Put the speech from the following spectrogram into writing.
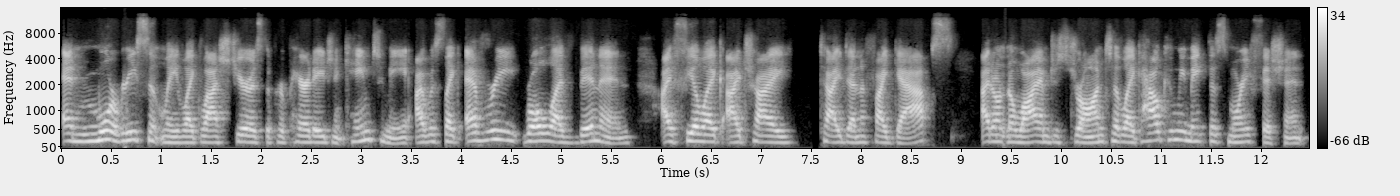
and more recently, like last year, as the prepared agent came to me, I was like, every role I've been in, I feel like I try to identify gaps. I don't know why I'm just drawn to like, how can we make this more efficient?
